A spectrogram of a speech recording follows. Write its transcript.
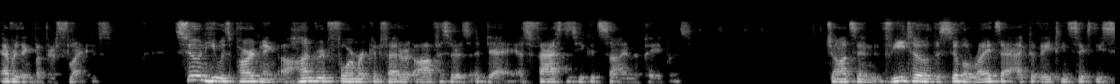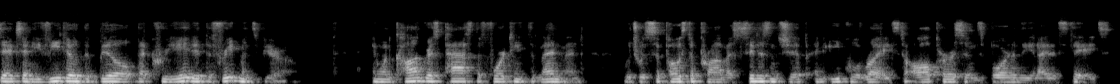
everything but their slaves. Soon he was pardoning a hundred former Confederate officers a day, as fast as he could sign the papers. Johnson vetoed the Civil Rights Act of 1866 and he vetoed the bill that created the Freedmen's Bureau. And when Congress passed the 14th Amendment, which was supposed to promise citizenship and equal rights to all persons born in the United States,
